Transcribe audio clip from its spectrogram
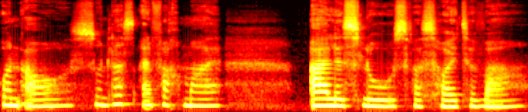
und aus und lass einfach mal alles los, was heute war.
